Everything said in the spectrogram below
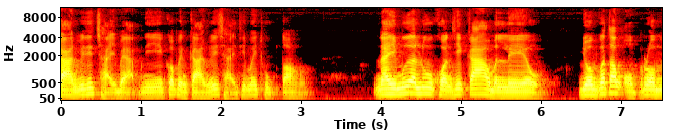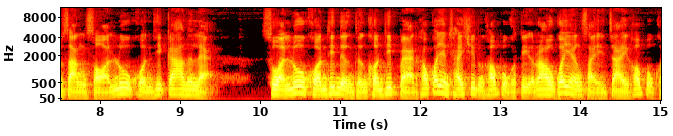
การวินิจฉัยแบบนี้ก็เป็นการวินิจฉัยที่ไม่ถูกต้อง ในเมื่อลูกคนที่เก้ามันเลว โยมก็ต้องอบรมสั่งสอนลูกคนที่เก้านั่นแหละ ส่วนลูกคนที่หนึ่งถึงคนที่แปดเขาก็ยังใช้ชีวิตของเขาปกติ เราก็ยังใส่ใจเขาปก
